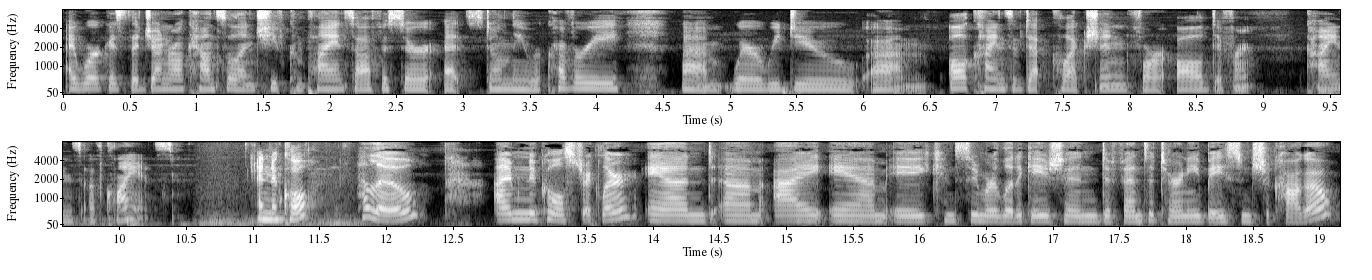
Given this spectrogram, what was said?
I work as the General Counsel and Chief Compliance Officer at Stoneleigh Recovery, um, where we do um, all kinds of debt collection for all different kinds of clients. And Nicole? Hello. I'm Nicole Strickler, and um, I am a consumer litigation defense attorney based in Chicago.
